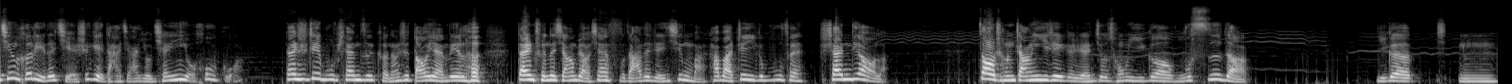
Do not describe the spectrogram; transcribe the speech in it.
情合理的解释给大家，有前因有后果。但是这部片子可能是导演为了单纯的想表现复杂的人性吧，他把这一个部分删掉了。造成张译这个人就从一个无私的、一个嗯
